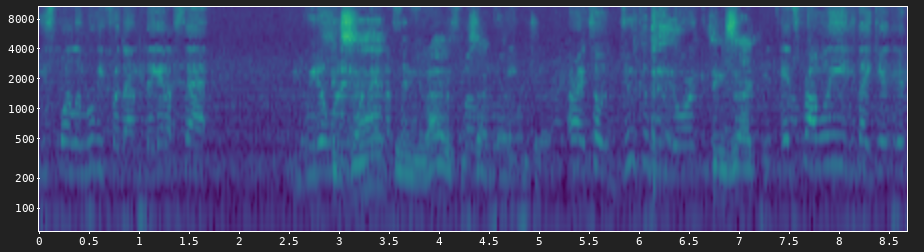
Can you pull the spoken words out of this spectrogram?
you spoil a movie for them, they get upset. We don't want anyone getting upset. Exactly, you right, exactly. Movie. want to do that. All right, so Duke of New York. exactly. It's probably like it, it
